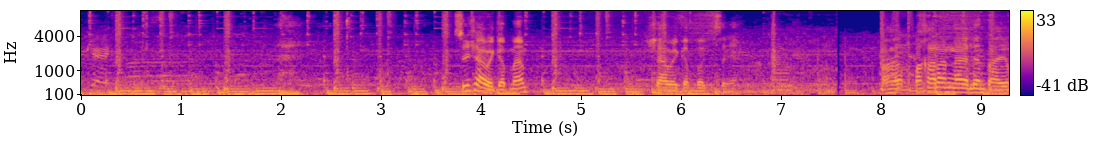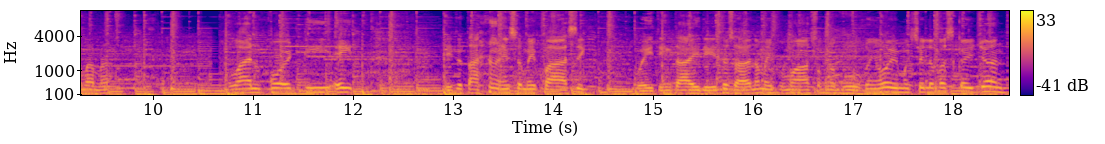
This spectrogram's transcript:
Okay. Niyo shower cup, ma'am? Shower cup ba gusto niya? Pa pakarangalan tayo, ma'am, ha? 148. Dito tayo ngayon sa may Pasig. Waiting tayo dito. Sana may pumasok na booking. Hoy, magsilabas kayo dyan.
